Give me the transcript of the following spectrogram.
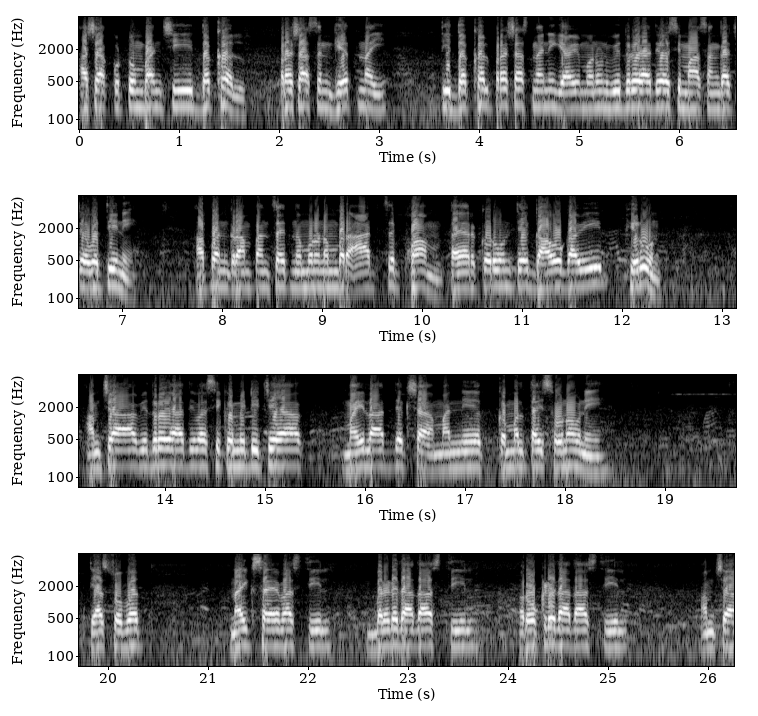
अशा कुटुंबांची दखल प्रशासन घेत नाही. ती दखल प्रशासनाने घ्यावी म्हणून विद्रोही आदिवासी महासंघाच्या वतीने आपण ग्रामपंचायत नमुना नंबर आठचे फॉर्म तयार करून ते गावोगावी फिरून आमच्या विद्रोही आदिवासी कमिटीच्या महिला अध्यक्षा मान्य कमलताई सोनवणे त्याचसोबत नाईक साहेब असतील बर्डेदादा असतील रोकडेदादा असतील आमच्या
